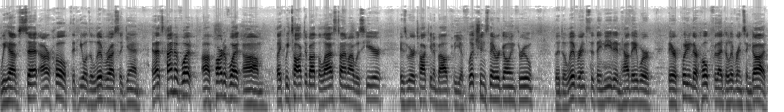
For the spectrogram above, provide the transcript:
we have set our hope that He will deliver us again. And that's kind of what, uh, part of what, um, like we talked about the last time I was here, is we were talking about the afflictions they were going through the deliverance that they needed and how they were they were putting their hope for that deliverance in God.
